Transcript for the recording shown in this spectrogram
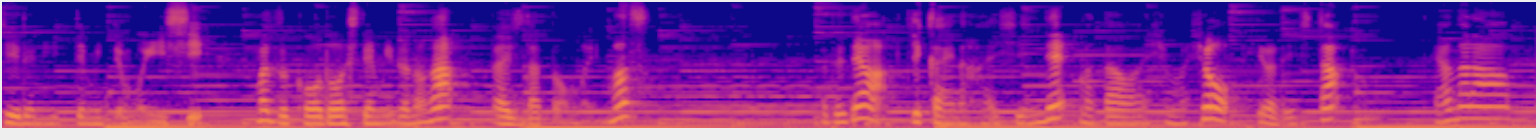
仕入れに行ってみてもいいしまず行動してみるのが大事だと思います。それでは次回の配信でまたお会いしましょう。ひろでした。さようなら。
